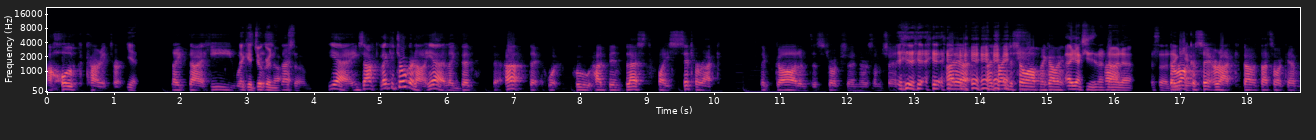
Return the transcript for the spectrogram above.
a Hulk character. Yeah, like that. He was like a juggernaut this, that. Yeah, exactly, like a juggernaut. Yeah, like the the, uh, the who had been blessed by Cyttorak, the god of destruction or some shit. anyway, I'm trying to show off my comic. I actually didn't know uh, that. So the Rock you. of Cyttorak. That, that's what Kevin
